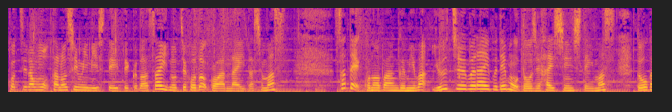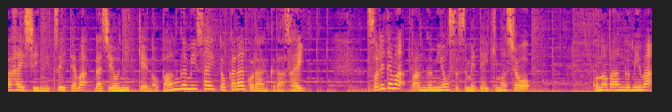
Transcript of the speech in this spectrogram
こちらも楽しみにしていてください。後ほどご案内いたします。さてこの番組は YouTube ライブでも同時配信しています。動画配信についてはラジオ日経の番組サイトからご覧ください。それでは番組を進めていきましょう。この番組は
